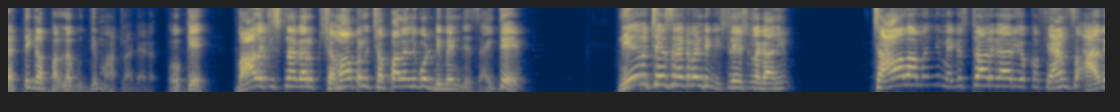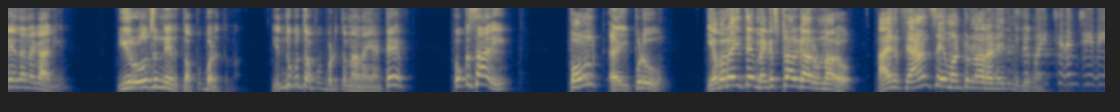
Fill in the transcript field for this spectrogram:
గట్టిగా బల్లగుద్ది మాట్లాడాడు. ఓకే. బాలకృష్ణ గారు క్షమాపణ చెప్పాలని కూడా డిమాండ్ చేశారు. అయితే నేను చేసినటువంటి విశ్లేషణలు కానీ చాలామంది మెగాస్టార్ గారి యొక్క ఫ్యాన్స్ ఆవేదన కానీ ఈ రోజు నేను తప్పుపడుతున్నాను ఎందుకు తప్పుపడుతున్నాను అంటే ఒకసారి పవన్ ఇప్పుడు ఎవరైతే మెగాస్టార్ గారు ఉన్నారో ఆయన ఫ్యాన్స్ ఏమంటున్నారు అనేది మీరు చిరంజీవి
